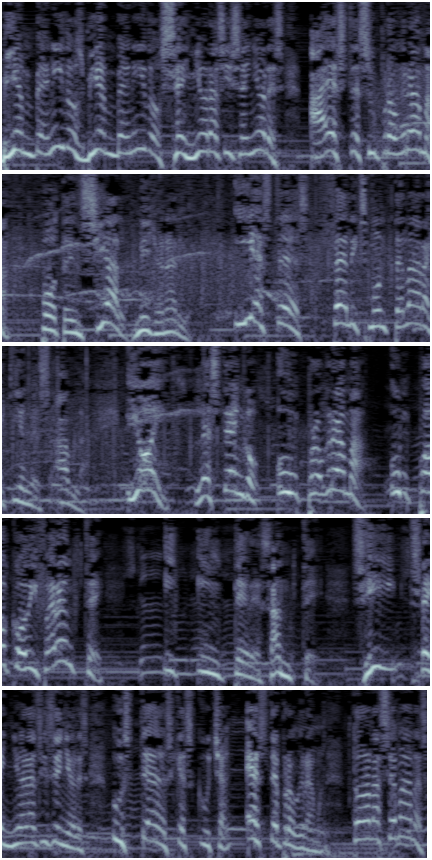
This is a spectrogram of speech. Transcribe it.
Bienvenidos, bienvenidos, señoras y señores, a este su programa, Potencial Millonario. Y este es Félix Montelara quien les habla. Y hoy les tengo un programa un poco diferente y interesante. Sí, señoras y señores, ustedes que escuchan este programa todas las semanas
